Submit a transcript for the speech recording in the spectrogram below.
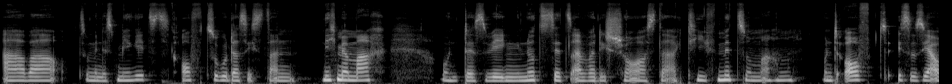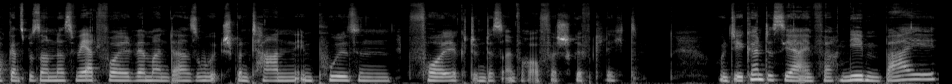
Aber zumindest mir geht es oft so, dass ich es dann nicht mehr mache. Und deswegen nutzt jetzt einfach die Chance, da aktiv mitzumachen. Und oft ist es ja auch ganz besonders wertvoll, wenn man da so spontanen Impulsen folgt und das einfach auch verschriftlicht. Und ihr könnt es ja einfach nebenbei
